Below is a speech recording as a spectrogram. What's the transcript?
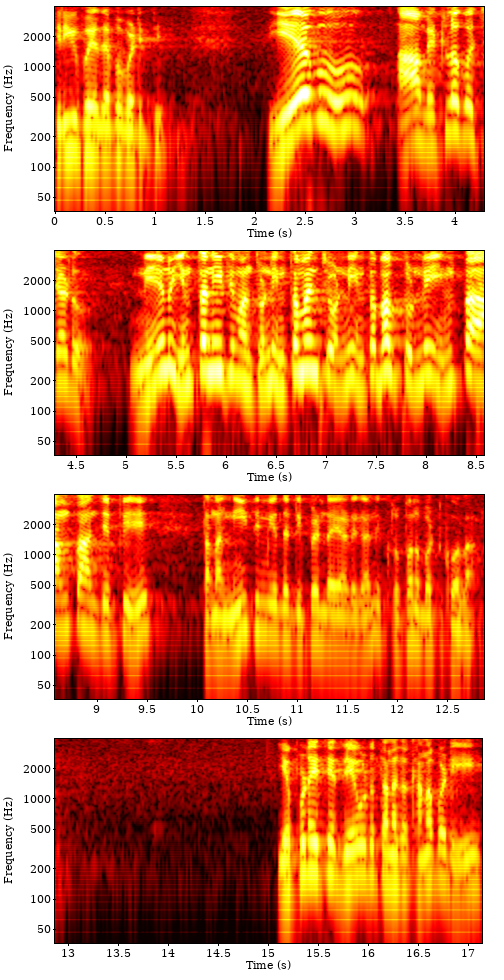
తిరిగిపోయే దెబ్బ పడిద్ది. ఏబు ఆ మెట్లోకి వచ్చాడు. నేను ఇంత నీతిమంతుణ్ణి ఇంత మంచోడిని ఇంత భక్తుణ్ణి ఇంత అంత అని చెప్పి తన నీతి మీద డిపెండ్ అయ్యాడు కానీ కృపను పట్టుకోలా ఎప్పుడైతే దేవుడు తనకు కనబడి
